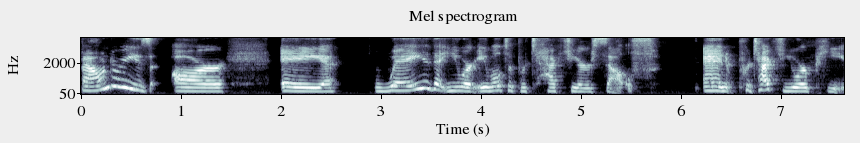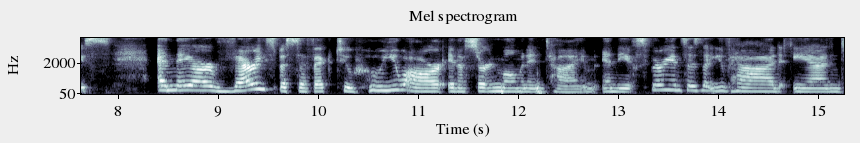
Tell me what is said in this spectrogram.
boundaries are a way that you are able to protect yourself and protect your peace. And they are very specific to who you are in a certain moment in time and the experiences that you've had and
